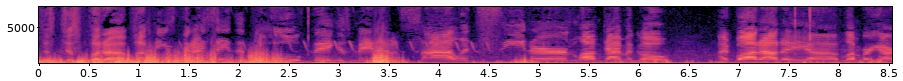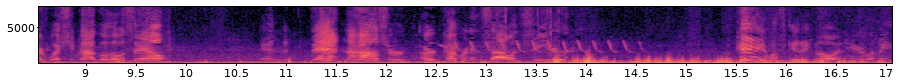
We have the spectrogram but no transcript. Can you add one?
just just put a, a piece. Can I say that the whole thing is made out of solid cedar? Long time ago, I bought out a uh, lumber yard, West Chicago Wholesale, and that and the house are, are covered in solid cedar. Okay, let's get it going here. Let me.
